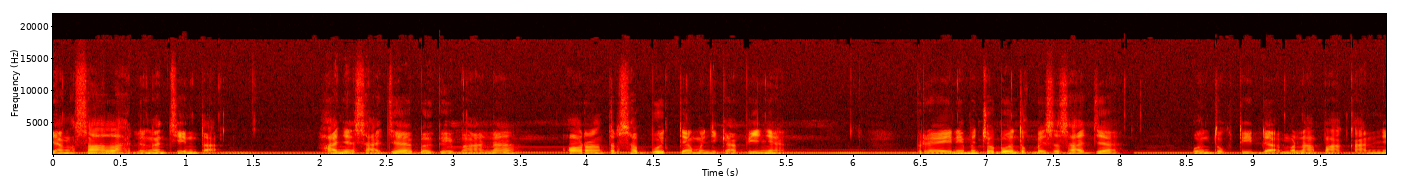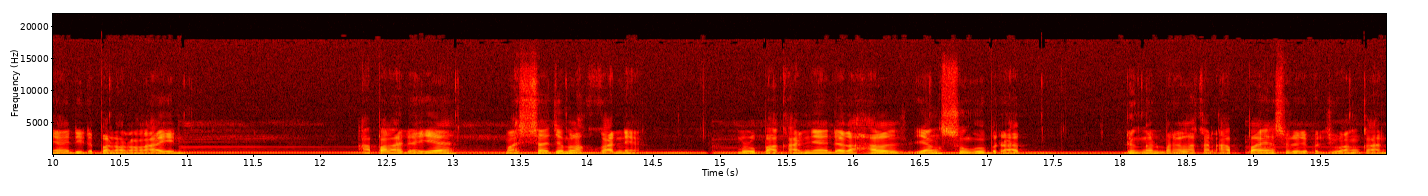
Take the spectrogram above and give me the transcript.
yang salah dengan cinta. Hanya saja bagaimana orang tersebut yang menyikapinya. Pria ini mencoba untuk biasa saja, untuk tidak menampakkannya di depan orang lain. Apalah daya, masih saja melakukannya. Melupakannya adalah hal yang sungguh berat dengan merelakan apa yang sudah diperjuangkan.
